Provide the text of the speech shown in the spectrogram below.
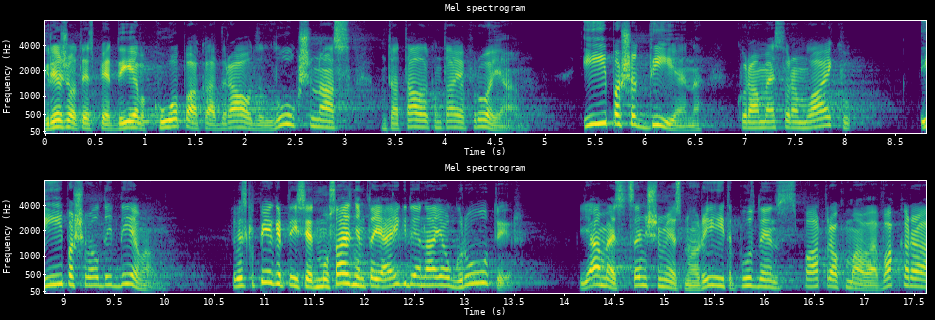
griežoties pie Dieva kopā kā drauga lūgšanās un tā tālāk un tā joprojām. Īpaša diena, kurā mēs varam laiku īpaši veltīt Dievam. Tāpēc, ka piekritīsiet, mūsu aizņemtajā ikdienā jau grūti ir. Jā, mēs cenšamies no rīta, pusdienas pārtraukumā vai vakarā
